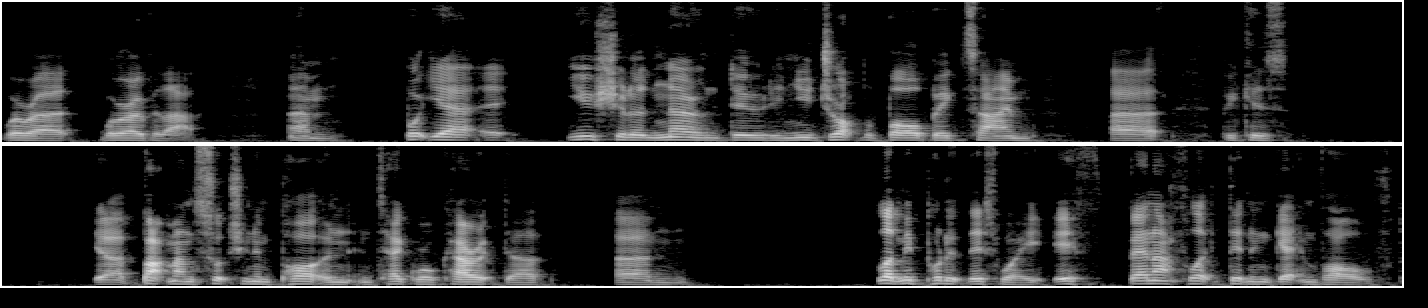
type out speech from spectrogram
We're uh, we're over that. Um, but yeah, it, you should have known, dude, and you dropped the ball big time uh, because yeah, Batman's such an important, integral character. Um, let me put it this way: if Ben Affleck didn't get involved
